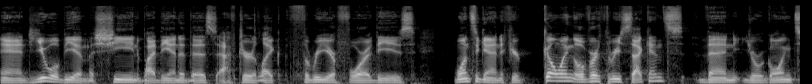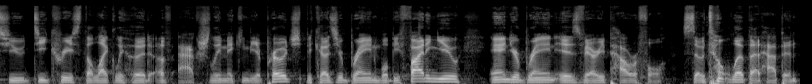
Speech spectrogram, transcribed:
And you will be a machine by the end of this after like three or four of these. Once again, if you're going over three seconds, then you're going to decrease the likelihood of actually making the approach because your brain will be fighting you and your brain is very powerful. So don't let that happen.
